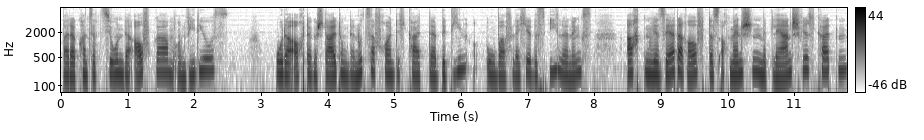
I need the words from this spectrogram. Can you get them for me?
bei der Konzeption der Aufgaben und Videos oder auch der Gestaltung der Nutzerfreundlichkeit der Bedienoberfläche des E-Learnings achten wir sehr darauf, dass auch Menschen mit Lernschwierigkeiten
